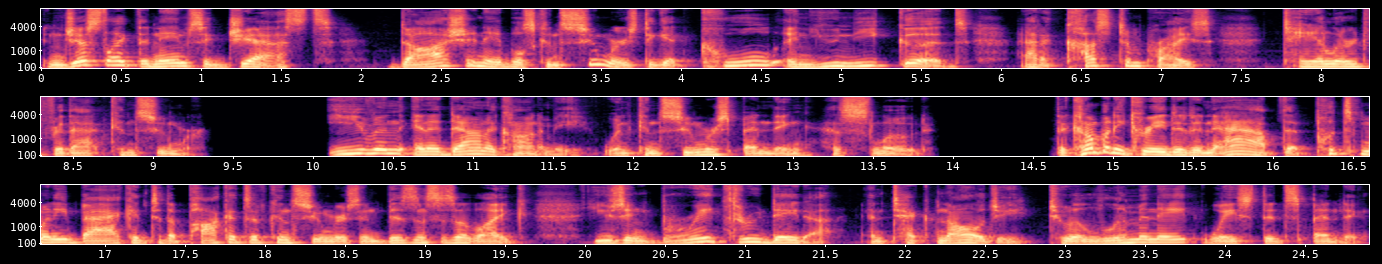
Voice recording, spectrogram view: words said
And just like the name suggests, Dosh enables consumers to get cool and unique goods at a custom price tailored for that consumer, even in a down economy when consumer spending has slowed. The company created an app that puts money back into the pockets of consumers and businesses alike using breakthrough data and technology to eliminate wasted spending.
